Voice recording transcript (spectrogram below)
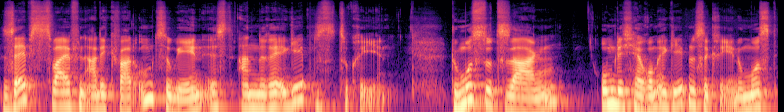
Selbstzweifeln adäquat umzugehen, ist, andere Ergebnisse zu kreieren. Du musst sozusagen um dich herum Ergebnisse kreieren. Du musst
